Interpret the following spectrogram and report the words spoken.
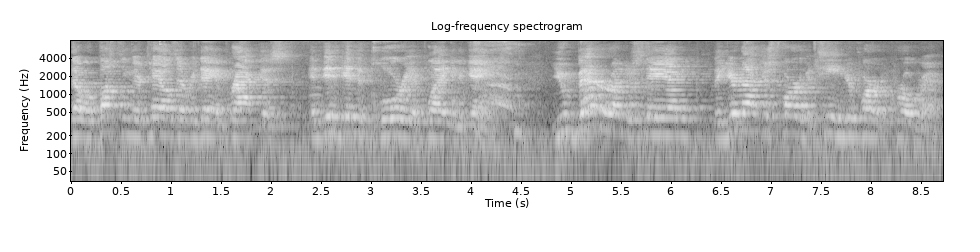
that were busting their tails every day in practice and didn't get the glory of playing in the game you better understand that you're not just part of a team, you're part of a program.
